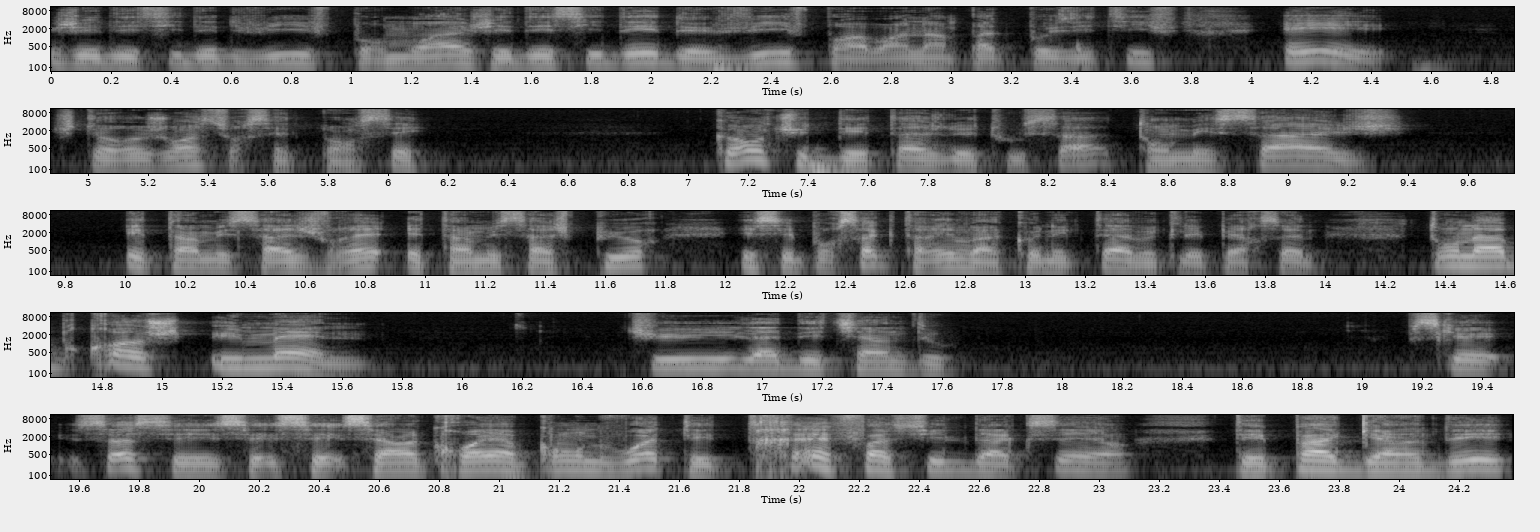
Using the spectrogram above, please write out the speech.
j'ai décidé de vivre pour moi. J'ai décidé de vivre pour avoir un impact positif. Et je te rejoins sur cette pensée. Quand tu te détaches de tout ça, ton message est un message vrai, est un message pur. Et c'est pour ça que tu arrives à connecter avec les personnes. Ton approche humaine, tu la détiens d'où? Parce que ça, c'est- incroyable. Quand on te voit, tu es très facile d'accès. Hein. Tu pas guindé.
